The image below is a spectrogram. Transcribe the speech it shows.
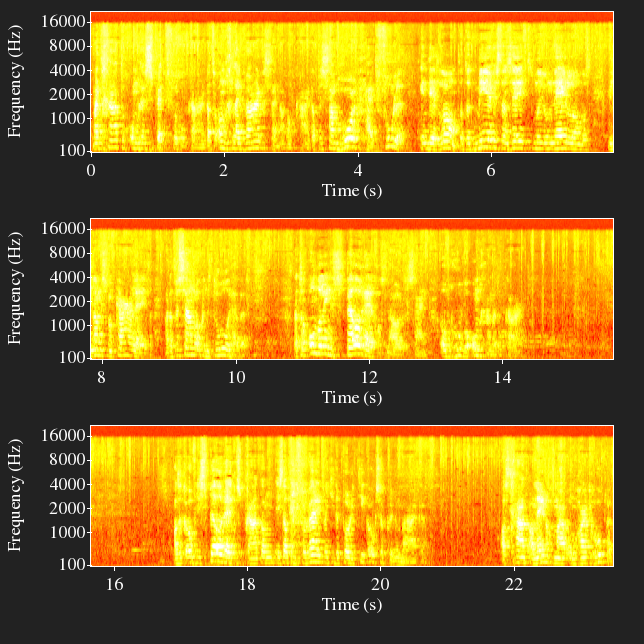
Maar het gaat toch om respect voor elkaar. Dat we ongelijkwaardig zijn aan elkaar. Dat we saamhorigheid voelen in dit land. Dat het meer is dan 17 miljoen Nederlanders die langs elkaar leven. Maar dat we samen ook een doel hebben. Dat er onderlinge spelregels nodig zijn over hoe we omgaan met elkaar. Als ik over die spelregels praat, dan is dat een verwijt wat je de politiek ook zou kunnen maken. Als het gaat alleen nog maar om hard roepen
